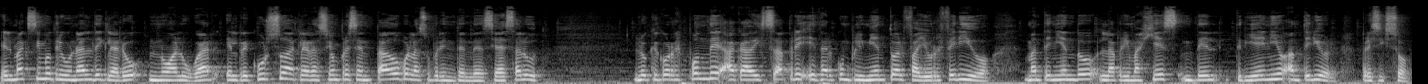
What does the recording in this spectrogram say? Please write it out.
El máximo tribunal declaró no al lugar el recurso de aclaración presentado por la Superintendencia de Salud. Lo que corresponde a cada ISAPRE es dar cumplimiento al fallo referido, manteniendo la primajez del trienio anterior, precisó.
